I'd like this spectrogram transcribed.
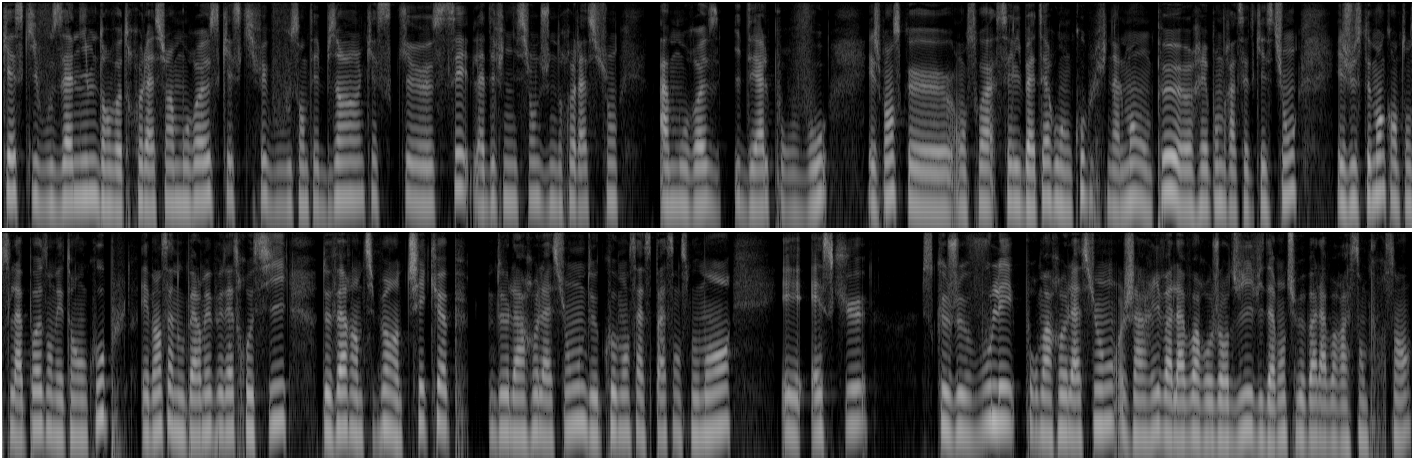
Qu'est-ce qui vous anime dans votre relation amoureuse? Qu'est-ce qui fait que vous vous sentez bien? Qu'est-ce que c'est la définition d'une relation amoureuse idéale pour vous Et je pense que on soit célibataire ou en couple, finalement, on peut euh, répondre à cette question. Et justement, quand on se la pose en étant en couple, eh ben, ça nous permet peut-être aussi de faire un petit peu un check-up de la relation, de comment ça se passe en ce moment. Et est-ce que ce que je voulais pour ma relation, j'arrive à l'avoir aujourd'hui? Évidemment, tu peux pas l'avoir à 100%.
